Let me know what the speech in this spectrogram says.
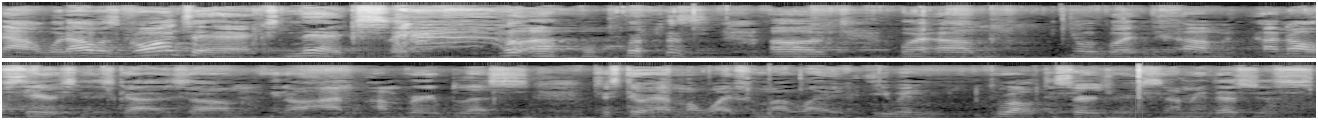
now, what I was going to ask next was, uh, but, um, but um, in all seriousness, guys, um, you know, I'm, I'm very blessed to still have my wife in my life, even throughout the surgeries. I mean, that's just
